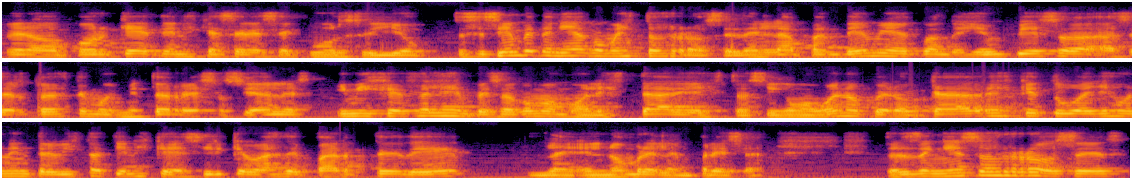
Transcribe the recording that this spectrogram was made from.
pero ¿por qué tienes que hacer ese curso? Y yo, entonces siempre tenía como estos roces. En la pandemia, cuando yo empiezo a hacer todo este movimiento de redes sociales y mi jefe les empezó como a molestar esto, así como, bueno, pero cada vez que tú vayas a una entrevista tienes que decir que vas de parte de el nombre de la empresa. Entonces en esos roces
